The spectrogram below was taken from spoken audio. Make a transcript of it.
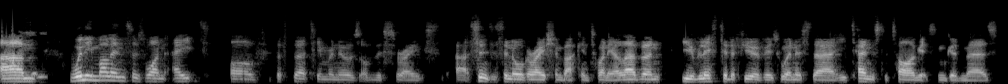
Um, Willie Mullins has won eight of the 13 renewals of this race uh, since its inauguration back in 2011. You've listed a few of his winners there. He tends to target some good mares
